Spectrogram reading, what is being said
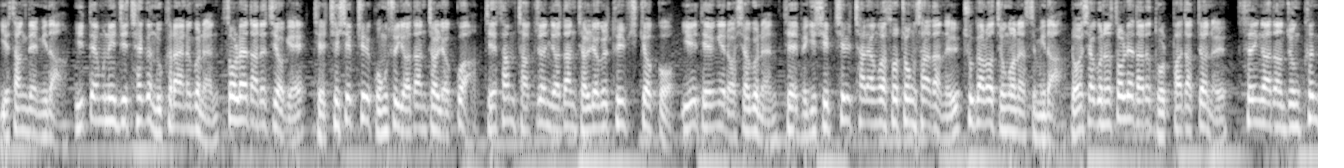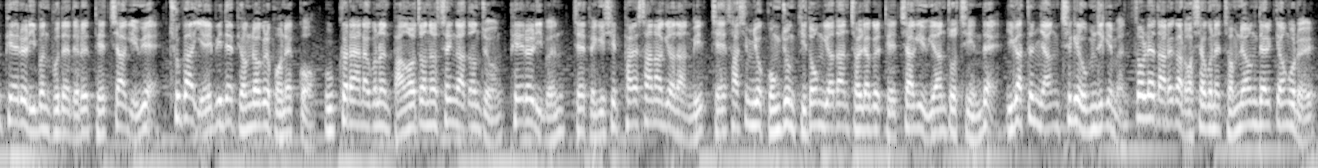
예상됩니다. 이 때문인지 최근 우크라이나군은 솔레다르 지역에 제77 공수 여단 전력과 제3 작전 여단 전력을 투입시켰고 이에 대응해 러시아군은 제127 차량화 소총 사단을 추가로 증원했습니다. 러시아군은 솔레다르 돌파 작전을 수행하던 중 큰 피해를 입은 부대들을 대체하기 위해 추가 예비대 병력을 보냈고 우크라이나군은 방어전을 수행하던 중 피해를 입은 제128 산악여단 및 제46 공중 기동여단 전력을 대체하기 위한 조치인데 이 같은 양측의 움직임은 솔레다르가 러시아군에 점령될 경우를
